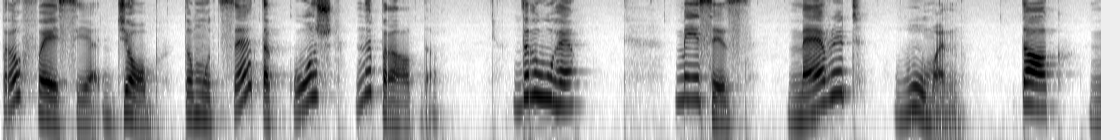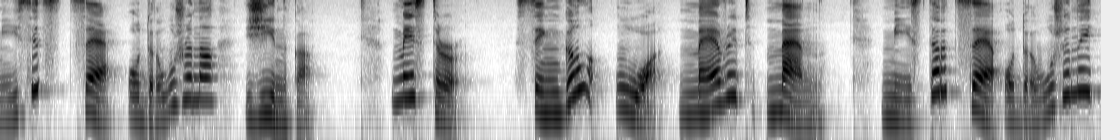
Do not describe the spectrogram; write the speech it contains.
професія, job. Тому це також неправда. Друге. Mrs. Married woman. Так, місяць це одружена жінка. Mr. Single or married man. Містер це одружений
